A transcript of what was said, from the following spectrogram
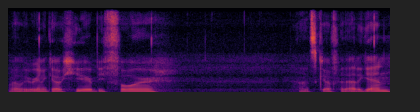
Well, we were going to go here before. Let's go for that again.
